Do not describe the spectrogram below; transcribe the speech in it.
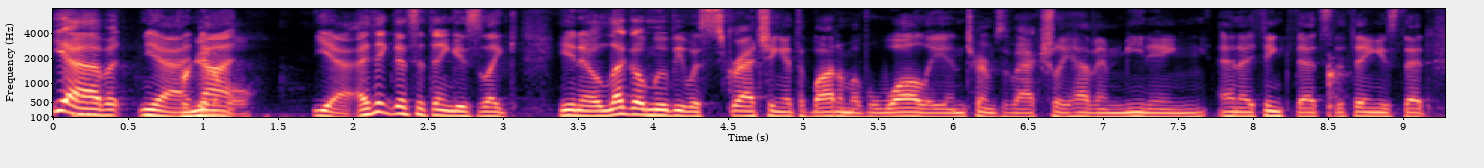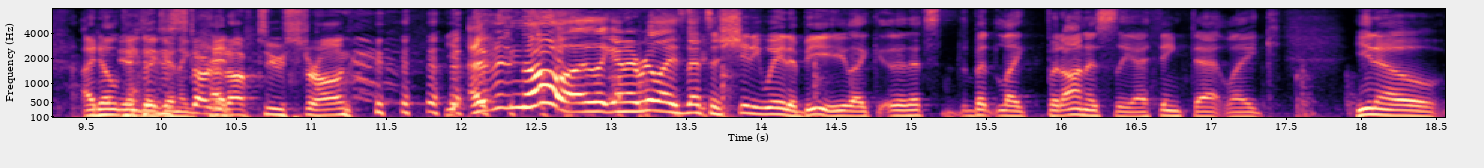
Yeah, but yeah, forgettable. not. Yeah, I think that's the thing is like you know Lego Movie was scratching at the bottom of WALL-E in terms of actually having meaning, and I think that's the thing is that I don't yeah, think they they're going to started off too strong. Yeah, I mean, no, I, like, and I realize that's a shitty way to be. Like, uh, that's, but like, but honestly, I think that like, you know,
